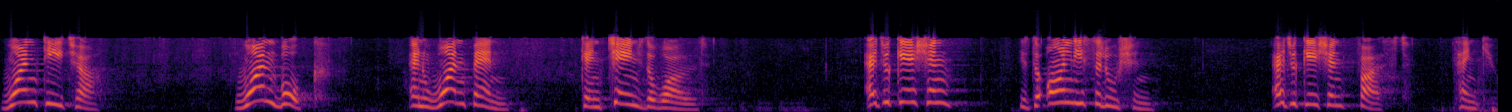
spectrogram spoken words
one teacher, one book, and one pen can change the world. Education is the only solution. Education first. Thank you.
